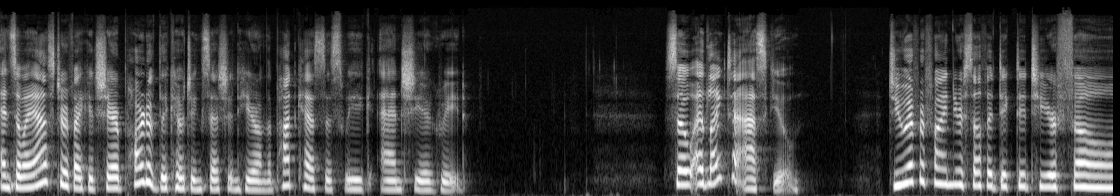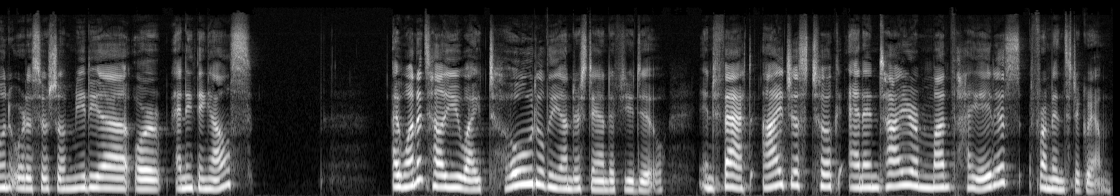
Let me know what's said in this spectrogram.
And so I asked her if I could share part of the coaching session here on the podcast this week, and she agreed. So I'd like to ask you do you ever find yourself addicted to your phone or to social media or anything else? I want to tell you I totally understand if you do. In fact, I just took an entire month hiatus from Instagram.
